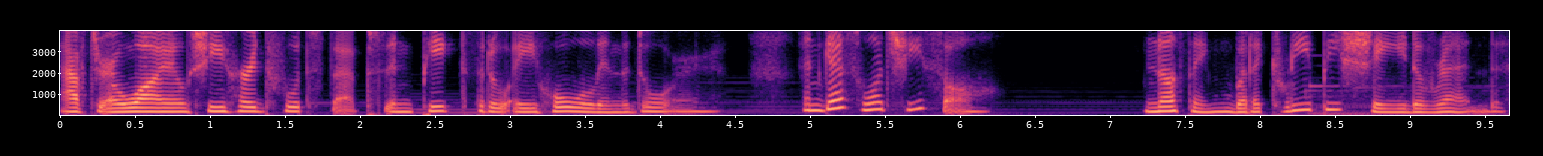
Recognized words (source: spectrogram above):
After a while, she heard footsteps and peeked through a hole in the door. And guess what she saw? Nothing but a creepy shade of red.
